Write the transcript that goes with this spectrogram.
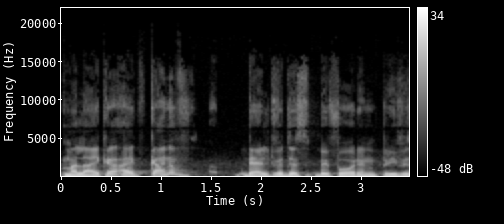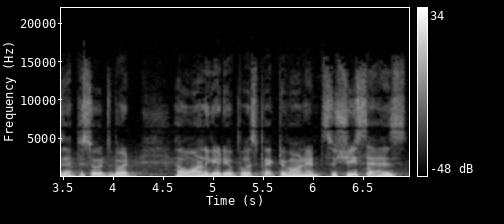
Malaika. I've kind of dealt with this before in previous episodes, but I want to get your perspective on it. So she says,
